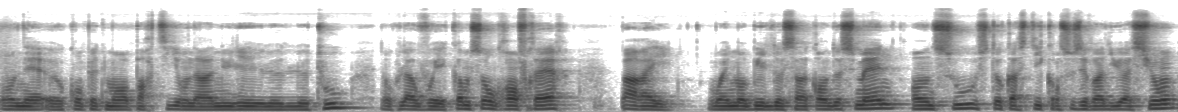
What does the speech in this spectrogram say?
On est euh, complètement parti, on a annulé le, tout. Donc là, vous voyez, comme son grand frère, pareil, moyenne mobile de 52 semaines. En dessous, stochastique en sous-évaluation.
